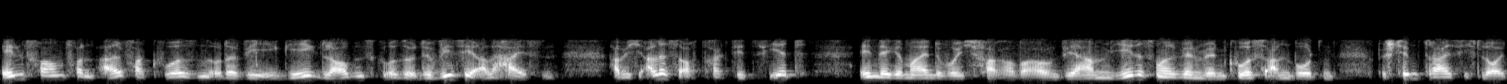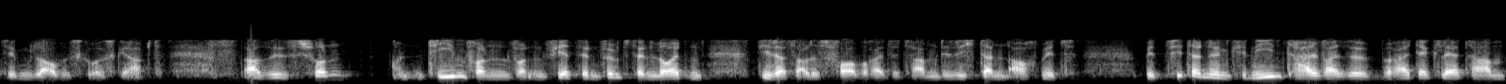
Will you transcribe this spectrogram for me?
in Form von Alpha-Kursen oder WEG, Glaubenskurse oder wie sie alle heißen, habe ich alles auch praktiziert in der Gemeinde, wo ich Pfarrer war. Und wir haben jedes Mal, wenn wir einen Kurs anboten, bestimmt 30 Leute im Glaubenskurs gehabt. Also es ist schon ein Team von, von 14, 15 Leuten, die das alles vorbereitet haben, die sich dann auch mit mit zitternden Knien teilweise bereit erklärt haben,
